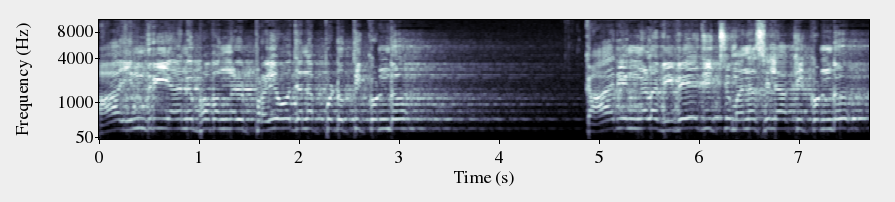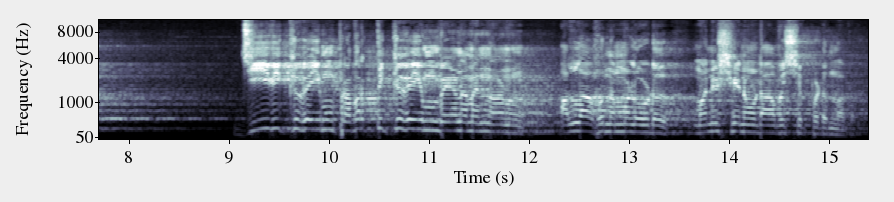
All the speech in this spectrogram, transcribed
ആ ഇന്ദ്രിയാനുഭവങ്ങൾ പ്രയോജനപ്പെടുത്തിക്കൊണ്ട് കാര്യങ്ങളെ വിവേചിച്ചു മനസ്സിലാക്കിക്കൊണ്ട് ജീവിക്കുകയും പ്രവർത്തിക്കുകയും വേണമെന്നാണ് അള്ളാഹു നമ്മളോട് മനുഷ്യനോട് ആവശ്യപ്പെടുന്നത്.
